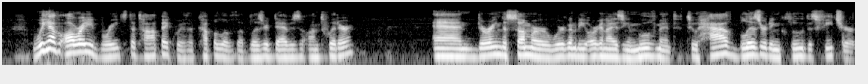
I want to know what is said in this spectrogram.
we have already breached the topic with a couple of the Blizzard devs on Twitter. And during the summer, we're going to be organizing a movement to have Blizzard include this feature,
